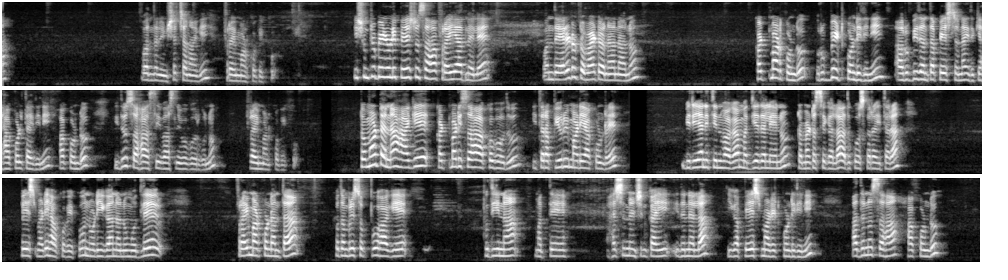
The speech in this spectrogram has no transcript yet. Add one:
ಒಂದು ನಿಮಿಷ ಚೆನ್ನಾಗಿ ಫ್ರೈ ಮಾಡ್ಕೋಬೇಕು. ಈ ಶುಂಠಿ ಬೆಳ್ಳುಳ್ಳಿ ಪೇಸ್ಟು ಸಹ ಫ್ರೈ ಆದಮೇಲೆ ಒಂದೆರಡು ಟೊಮ್ಯಾಟೊನ ನಾನು ಕಟ್ ಮಾಡಿಕೊಂಡು ರುಬ್ಬಿ ಇಟ್ಕೊಂಡಿದ್ದೀನಿ. ಆ ರುಬ್ಬಿದಂಥ ಪೇಸ್ಟನ್ನು ಇದಕ್ಕೆ ಹಾಕ್ಕೊಳ್ತಾ ಇದ್ದೀನಿ. ಹಾಕ್ಕೊಂಡು ಇದು ಸಹ ಹಸಿ ವಾಸನೆ ಹೋಗೋವರೆಗೂ ಫ್ರೈ ಮಾಡ್ಕೋಬೇಕು. ಟೊಮೊಟೊನ ಹಾಗೆ ಕಟ್ ಮಾಡಿ ಸಹ ಹಾಕ್ಕೋಬೋದು ಈ ಥರ ಪ್ಯೂರಿ ಮಾಡಿ ಹಾಕ್ಕೊಂಡ್ರೆ ಬಿರಿಯಾನಿ ತಿನ್ನುವಾಗ ಮಧ್ಯದಲ್ಲೇನು ಟೊಮೆಟೊ ಸಿಗಲ್ಲ. ಅದಕ್ಕೋಸ್ಕರ ಈ ಥರ ಪೇಸ್ಟ್ ಮಾಡಿ ಹಾಕ್ಕೋಬೇಕು ನೋಡಿ ಈಗ ನಾನು ಮೊದಲೇ ಫ್ರೈ ಮಾಡ್ಕೊಂಡಂಥ ಕೊತ್ತಂಬರಿ ಸೊಪ್ಪು ಹಾಗೆ ಪುದೀನ ಮತ್ತು ಹಸಿಮೆಣಸಿನ್ಕಾಯಿ ಇದನ್ನೆಲ್ಲ ಈಗ ಪೇಸ್ಟ್ ಮಾಡಿಟ್ಕೊಂಡಿದ್ದೀನಿ. ಅದನ್ನು ಸಹ ಹಾಕ್ಕೊಂಡು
